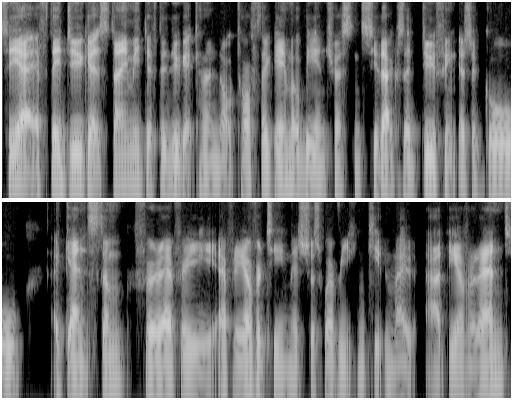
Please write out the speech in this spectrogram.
so yeah, if they do get stymied, if they do get kind of knocked off their game, it'll be interesting to see that because I do think there's a goal against them for every every other team. It's just whether you can keep them out at the other end,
